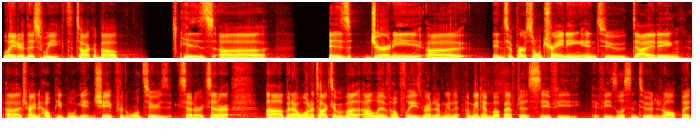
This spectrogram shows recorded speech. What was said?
later this week to talk about his uh, his journey uh, into personal training, into dieting, uh, trying to help people get in shape for the World Series, et cetera, et cetera. Uh, but I want to talk to him about Outlive. Hopefully, he's read it. I'm gonna I'm gonna hit him up after this, see if he if he's listened to it at all. But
